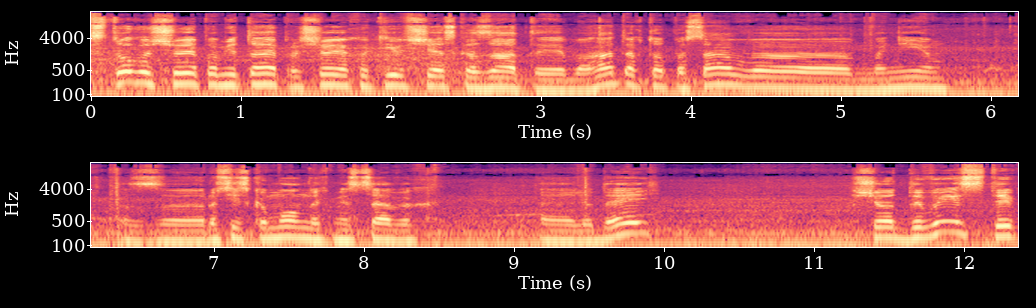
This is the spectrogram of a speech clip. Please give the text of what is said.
з того, що я пам'ятаю, про що я хотів ще сказати. Багато хто писав е, мені з російськомовних місцевих е, людей, що дивись, ти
